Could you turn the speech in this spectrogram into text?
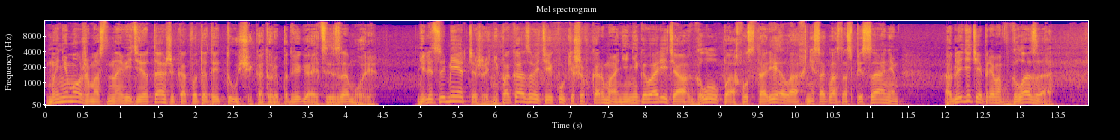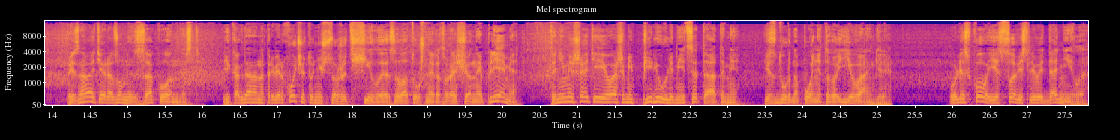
Мы не можем остановить ее так же, как вот этой тучи, которая подвигается из-за моря. Не лицемерьте же, не показывайте кукиши в кармане, не говорите «ах, глупо», «ах, устарело», «ах, не согласно с Писанием», а глядите прямо в глаза. Признавайте разумную законность. И когда она, например, хочет уничтожить хилое, золотушное, развращенное племя, то не мешайте ей вашими пилюлями и цитатами из дурно понятого Евангелия. У Лескова есть совестливый Данила,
